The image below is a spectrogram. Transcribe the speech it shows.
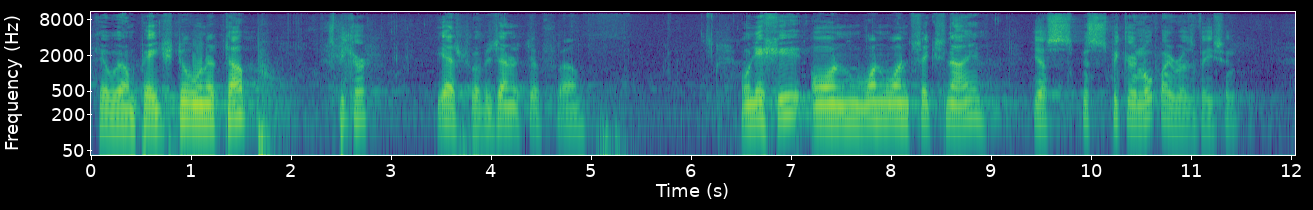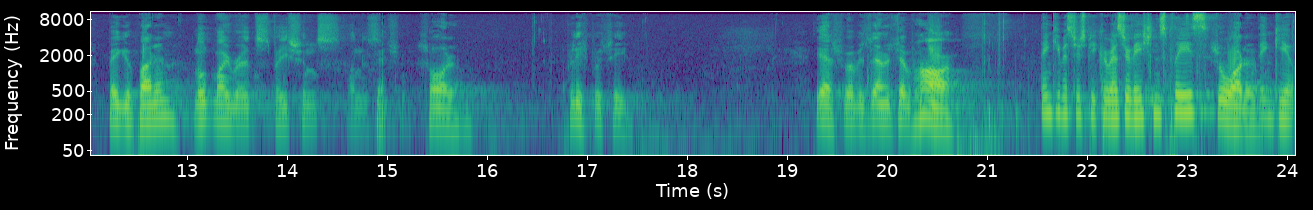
Okay, we're on page two on the top. Speaker, Yes, Representative uh, Onishi on 1169. yes, Mr. Speaker, note my reservation. Beg your pardon? Note my reservations on this issue. Sorry. Please proceed. Yes, Representative Har. Thank you, Mr. Speaker. Reservations, please. So ordered. Thank you.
